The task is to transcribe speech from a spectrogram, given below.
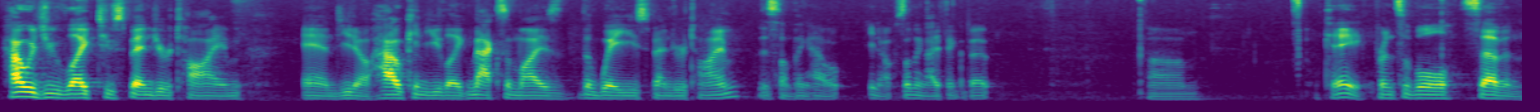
how would you like to spend your time, and you know how can you like maximize the way you spend your time is something how you know something I think about. Um, okay, principle seven.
